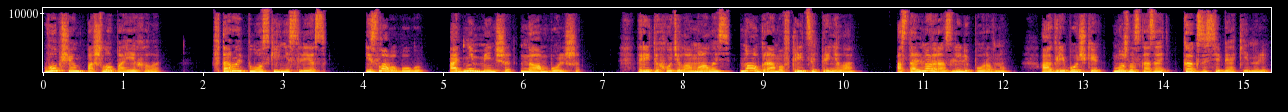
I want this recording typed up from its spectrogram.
В общем, пошло-поехало. Второй плоский не слез. И слава богу, одним меньше, нам больше. Рита хоть и ломалась, но граммов тридцать приняла. Остальное разлили поровну. А грибочки, можно сказать, как за себя кинули.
